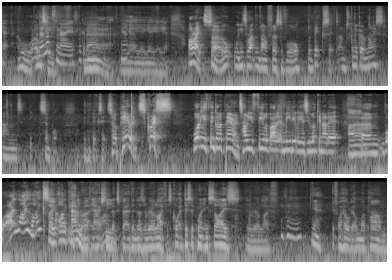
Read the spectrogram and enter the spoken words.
Yeah. Oh, Oh, that looks nice. Look at that. Yeah, Yeah. yeah, yeah, yeah, yeah, yeah. All right, so we need to write them down first of all. The Bixit. I'm just going to go nice and simple with the Bixit. So appearance, Chris. What do you think on appearance? How do you feel about it immediately as you're looking at it? Um, Um, well, I, I like. So I on like the look of camera, it, it actually looks better than it does in real life. It's quite a disappointing size in real life. Yeah. If I hold it on my palm,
